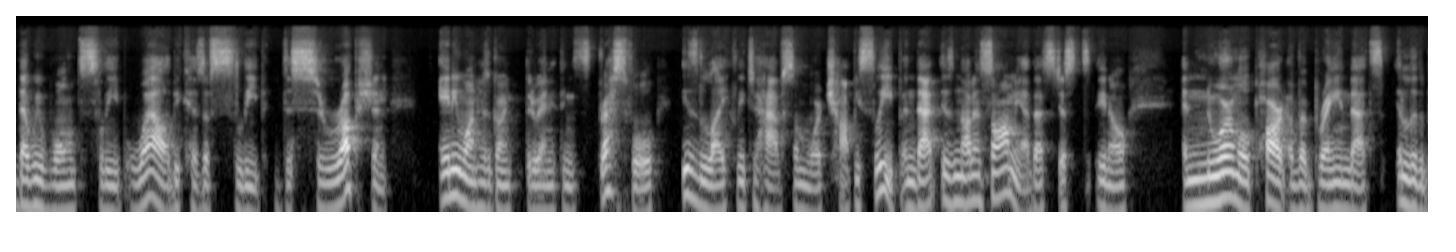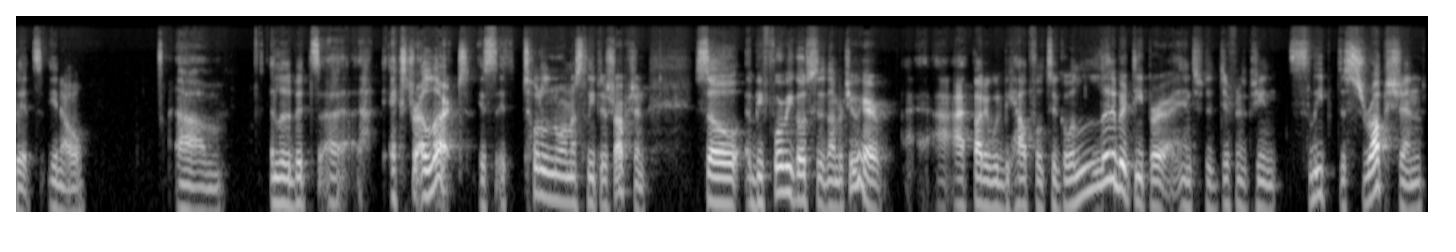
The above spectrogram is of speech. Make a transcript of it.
that we won't sleep well because of sleep disruption. Anyone who's going through anything stressful is likely to have some more choppy sleep and that is not insomnia. That's just you know a normal part of a brain that's a little bit you know um a little bit uh, extra alert. It's, it's total normal sleep disruption. So before we go to the number two here I, I thought it would be helpful to go a little bit deeper into the difference between sleep disruption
